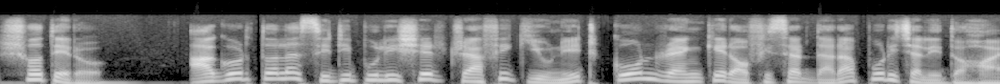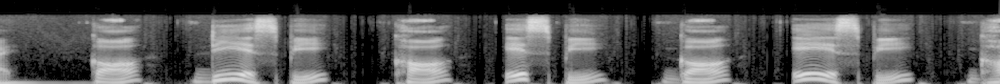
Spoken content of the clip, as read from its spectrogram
সতেরো, আগরতলা সিটি পুলিশের ট্রাফিক ইউনিট কোন র্যাঙ্কের অফিসার দ্বারা পরিচালিত হয়? ক, ডিএসপি। খ, এসপি। গ এএসপি ঘ,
